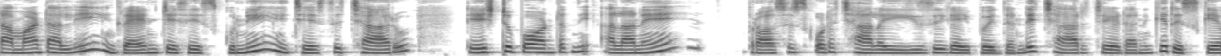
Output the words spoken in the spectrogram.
టమాటాలని గ్రైండ్ చేసేసుకుని చేస్తే చారు టేస్ట్ బాగుంటుంది. అలానే ప్రాసెస్ కూడా చాలా ఈజీగా అయిపోయిందండి చారు చేయడానికి రిస్క్ ఏ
